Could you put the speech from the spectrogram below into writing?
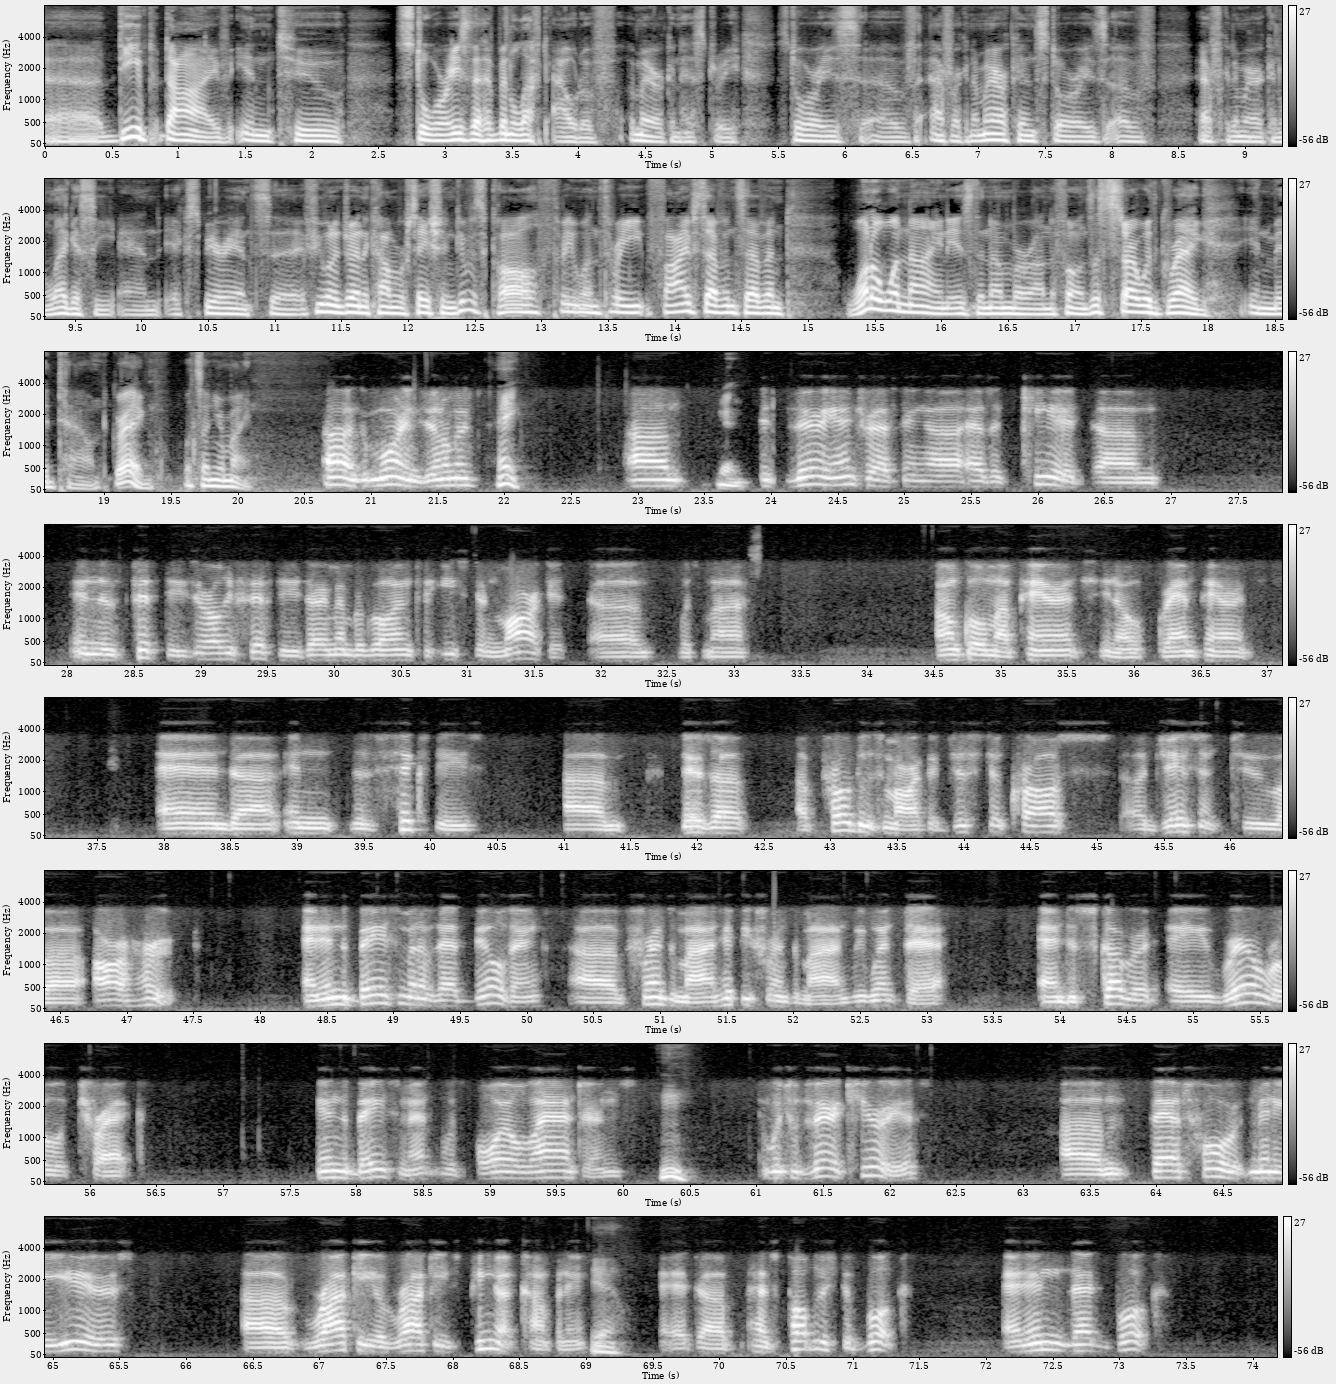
uh, deep dive into stories that have been left out of American history, stories of African American, stories of African American legacy and experience. Uh, if you want to join the conversation, give us a call 313 577 1019 is the number on the phones. Let's start with Greg in Midtown. Greg, what's on your mind? Uh, good morning, gentlemen. Hey. Um, yeah. It's very interesting. Uh, as a kid um, in the 50s, early 50s, I remember going to Eastern Market uh, with my uncle, my parents, you know, grandparents, and uh, in the 60s, um, there's a, a produce market just across, adjacent to uh, our hurt. And in the basement of that building, uh, friends of mine, hippie friends of mine, we went there and discovered a railroad track in the basement with oil lanterns, hmm. which was very curious. Um, fast forward many years, uh, Rocky of Rocky's Peanut Company yeah. it, uh, has published a book, and in that book,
